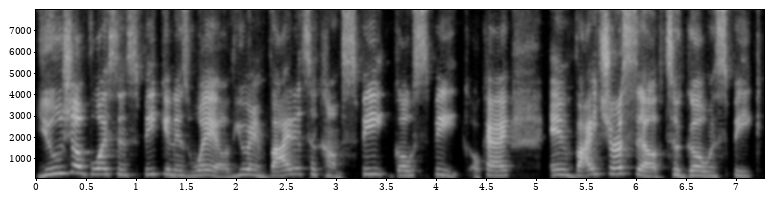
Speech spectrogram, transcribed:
Use your voice in speaking as well. If you're invited to come speak, go speak. Okay. Invite yourself to go and speak.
